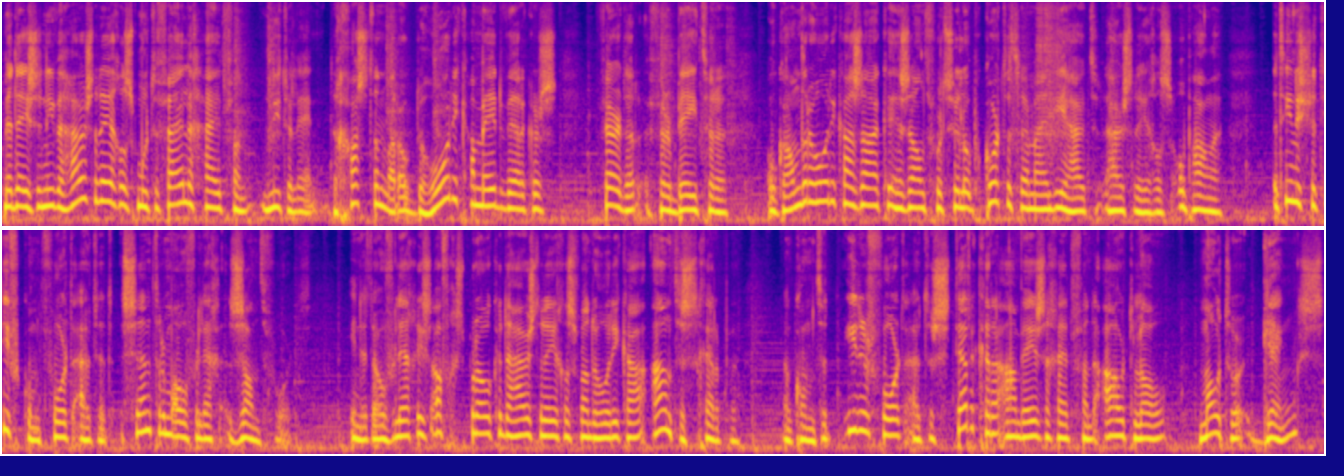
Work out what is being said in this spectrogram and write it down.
Met deze nieuwe huisregels moet de veiligheid van niet alleen de gasten... maar ook de horecamedewerkers verder verbeteren. Ook andere horecazaken in Zandvoort zullen op korte termijn die huisregels ophangen. Het initiatief komt voort uit het Centrumoverleg Zandvoort. In het overleg is afgesproken de huisregels van de horeca aan te scherpen. Dan komt het ieder voort uit de sterkere aanwezigheid van de outlaw motorgangs...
